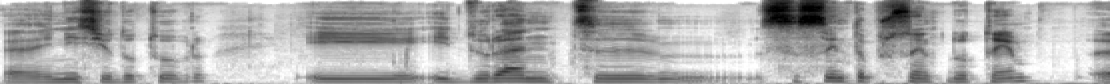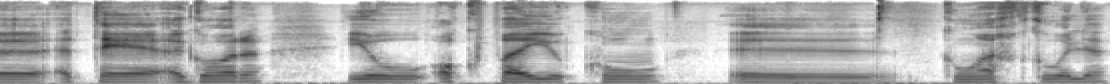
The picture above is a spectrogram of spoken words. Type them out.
uh, início de outubro, e, e durante 60% do tempo, uh, até agora, eu ocupei-o com, uh, com a recolha.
